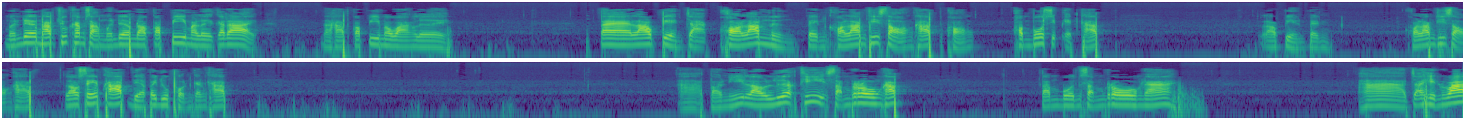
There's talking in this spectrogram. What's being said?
เหมือนเดิมครับชุดคำสั่งเหมือนเดิมเรา copy มาเลยก็ได้นะครับ copy มาวางเลย แต่เราเปลี่ยนจากคอลัมน์1เป็นคอลัมน์ที่ 2 ครับของ combo 11 ครับ เราเปลี่ยนเป็นคอลัมน์ที่ 2 ครับ เราเซฟครับ เดี๋ยวไปดูผลกันครับอ่าตอนนี้เราเลือกที่สำโรงครับตำบลสำโรงนะอ่าจะเห็นว่า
